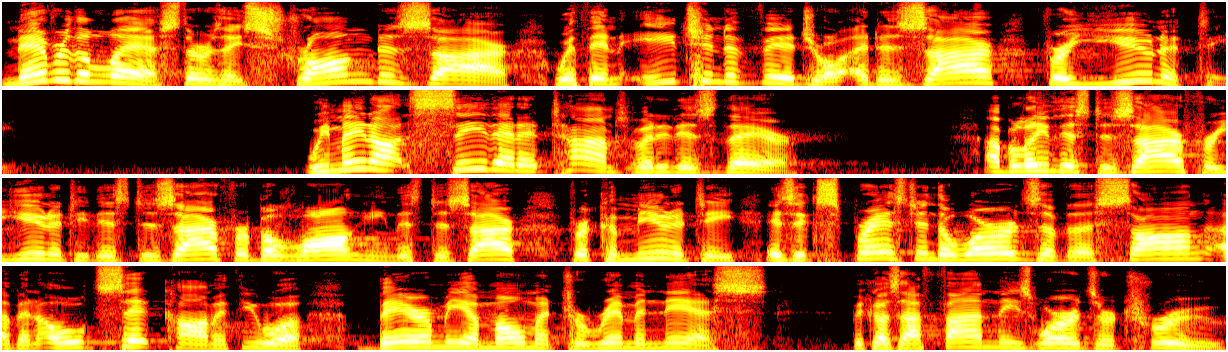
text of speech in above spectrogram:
Nevertheless, there is a strong desire within each individual, a desire for unity. We may not see that at times, but it is there. I believe this desire for unity, this desire for belonging, this desire for community is expressed in the words of the song of an old sitcom. If you will bear me a moment to reminisce, because I find these words are true.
